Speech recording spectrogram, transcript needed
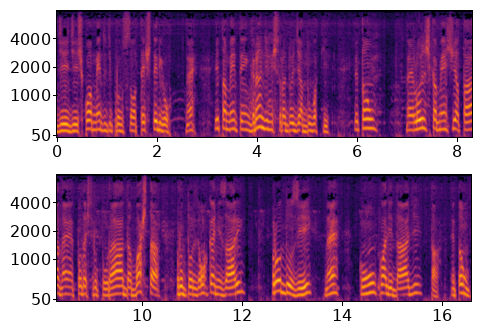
de, de escoamento de produção até exterior, né, e também tem grande misturador de adubo aqui. Então, né, logicamente já está né, toda estruturada, basta produtores organizarem, produzir né, com qualidade. Tá. Então,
